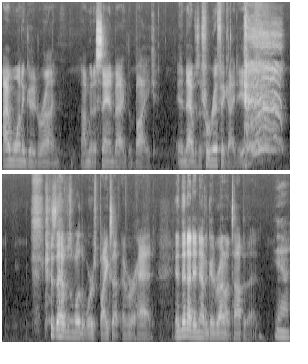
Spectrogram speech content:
I want a good run. I'm going to sandbag the bike, and that was a horrific idea because that was one of the worst bikes I've ever had. And then I didn't have a good run on top of that, Yeah.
